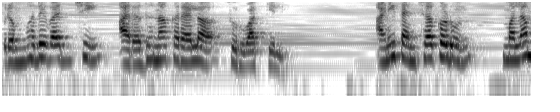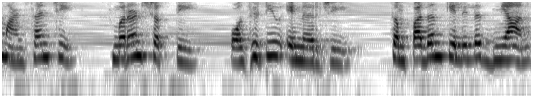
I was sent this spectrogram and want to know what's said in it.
ब्रह्मदेवांची आराधना करायला सुरुवात केली. आणि त्यांच्याकडून मला माणसांची स्मरणशक्ती पॉझिटिव्ह एनर्जी संपादन केलेलं ज्ञान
